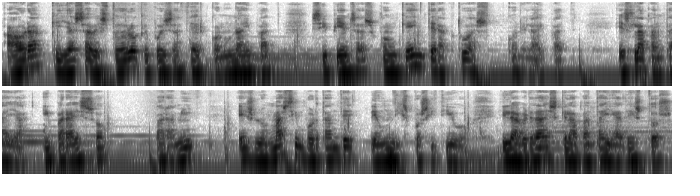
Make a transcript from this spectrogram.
Ahora que ya sabes todo lo que puedes hacer con un iPad, si piensas con qué interactúas con el iPad, es la pantalla y para eso, para mí, es lo más importante de un dispositivo. Y la verdad es que la pantalla de estos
